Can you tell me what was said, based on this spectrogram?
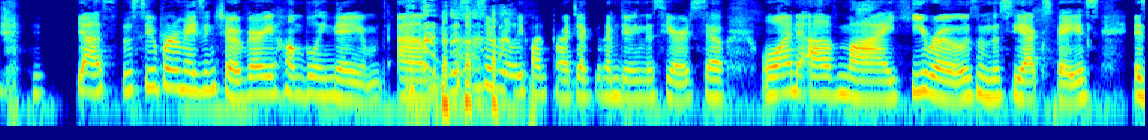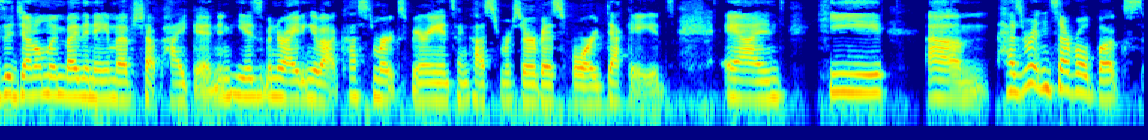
Yes, the super amazing show, very humbly named. Um, this is a really fun project that I'm doing this year. So one of my heroes in the CX space is a gentleman by the name of Shep Hyken, and he has been writing about customer experience and customer service for decades. And he um, has written several books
